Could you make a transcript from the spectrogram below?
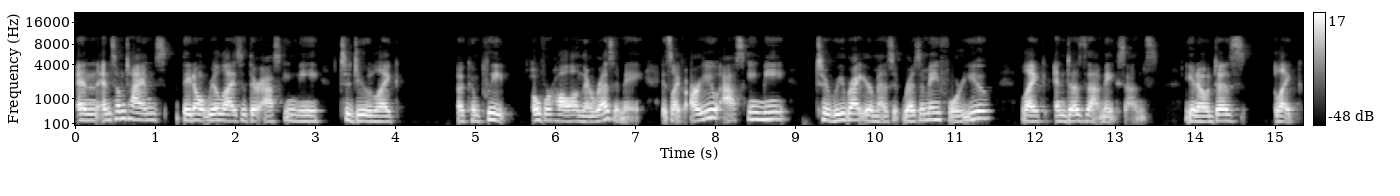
And and sometimes they don't realize that they're asking me to do like a complete overhaul on their resume. It's like, are you asking me to rewrite your resume for you? Like, and does that make sense? You know, does like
